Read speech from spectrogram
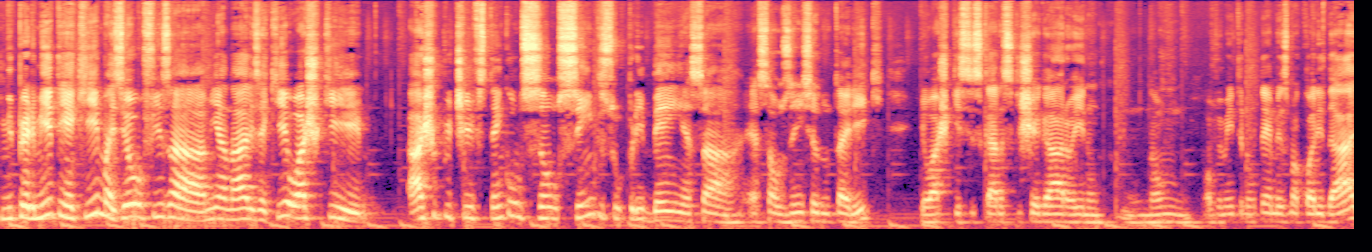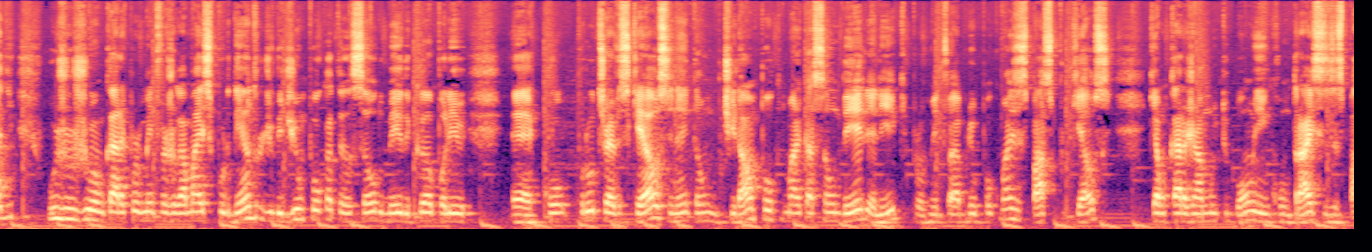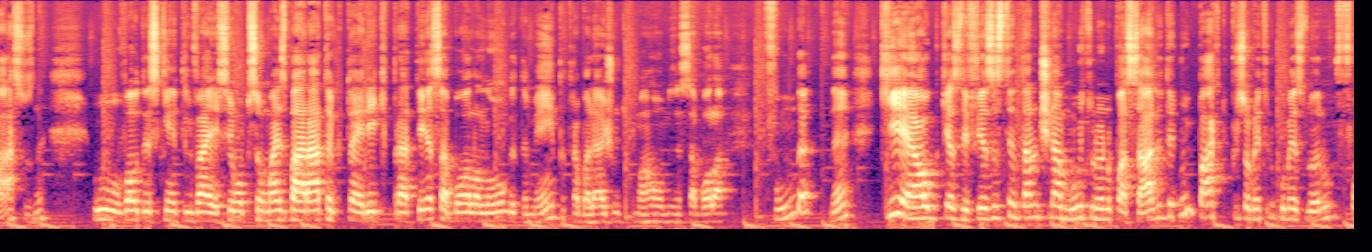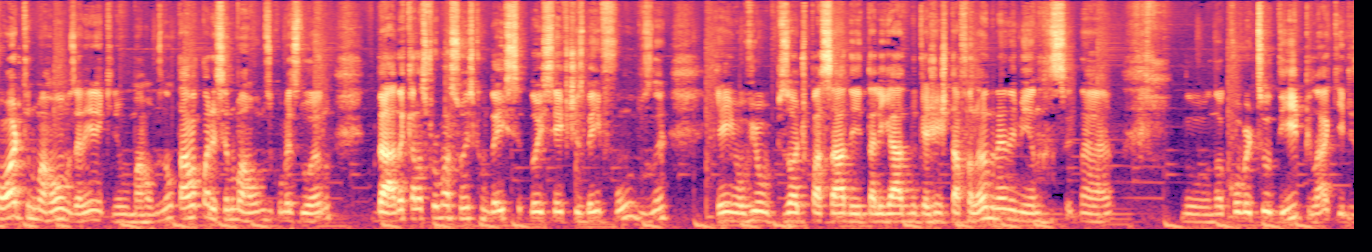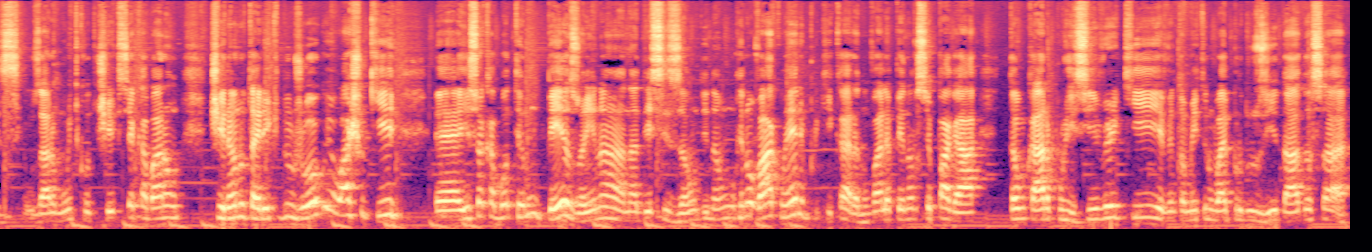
me permitem aqui, mas eu fiz a minha análise aqui, eu acho que Acho que o Chiefs tem condição sim de suprir bem essa, essa ausência do Tyreek. Eu acho que esses caras que chegaram aí não, não, obviamente não tem a mesma qualidade. O Juju é um cara que provavelmente vai jogar mais por dentro, dividir um pouco a atenção do meio de campo ali é, para o Travis Kelsey, né? Então tirar um pouco de marcação dele ali, que provavelmente vai abrir um pouco mais espaço para o Kelsey, que é um cara já muito bom em encontrar esses espaços, né? O Valdez Kentley vai ser uma opção mais barata que o Tyreek para ter essa bola longa também, para trabalhar junto com o Mahomes nessa bola funda, né? Que é algo que as defesas tentaram tirar muito no ano passado e teve um impacto, principalmente no começo do ano, forte no Mahomes ali, né? Que o Mahomes não estava aparecendo no Mahomes no começo do ano, dado aquelas formações com dois, dois safeties bem fundos, né? Quem ouviu o episódio passado e tá ligado no que a gente tá falando, né, Demir? Na, no, no Cover 2 Deep lá, que eles usaram muito contra o Chiefs e acabaram tirando o Tyreek do jogo. E eu acho que é, isso acabou tendo um peso aí na, na, decisão de não renovar com ele, porque, cara, não vale a pena você pagar tão caro para um receiver que eventualmente não vai produzir, dado essa,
